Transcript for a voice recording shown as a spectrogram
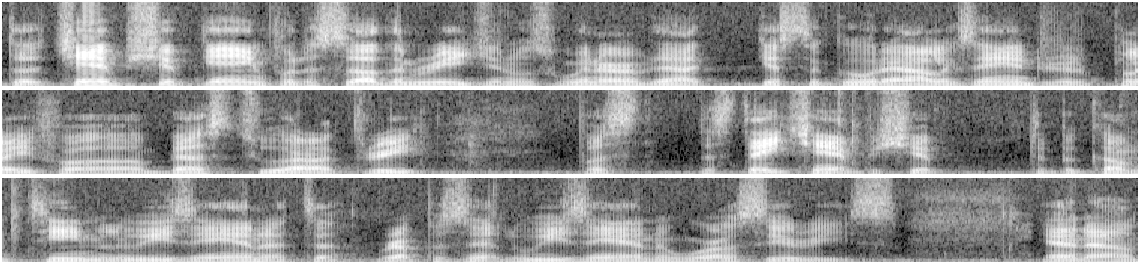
the championship game for the Southern Regionals. Winner of that gets to go to Alexandria to play for uh, best two out of three for the state championship to become Team Louisiana to represent Louisiana in World Series. And uh,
